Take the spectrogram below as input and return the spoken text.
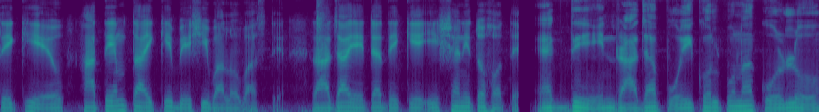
থেকেও হাতেম তাইকে বেশি ভালোবাসতেন। রাজা এটা দেখে ঈর্ষান্বিত হতেন। একদিন রাজা পরিকল্পনা করল,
